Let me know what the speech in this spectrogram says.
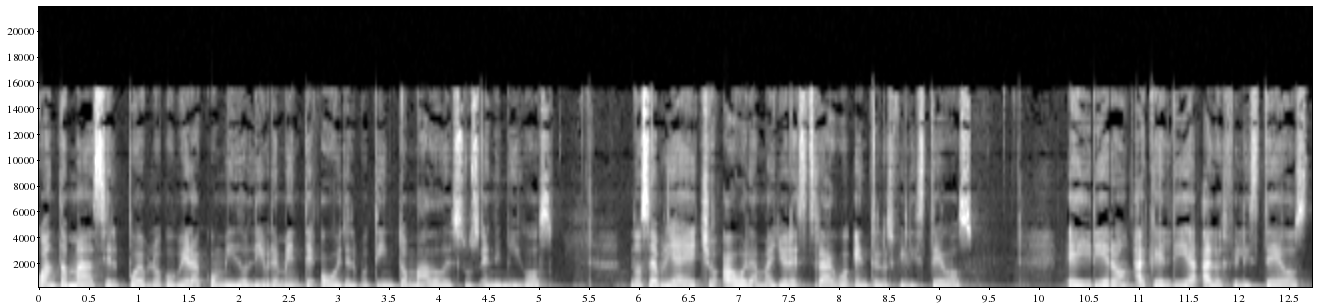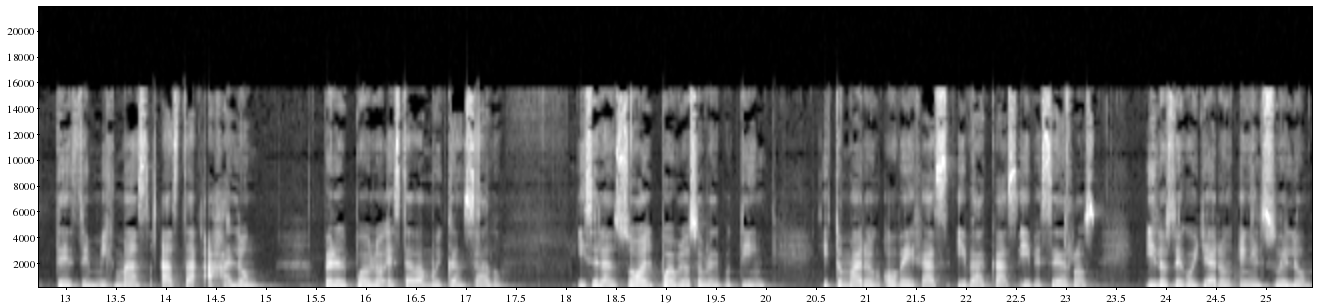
¿Cuánto más si el pueblo hubiera comido libremente hoy del botín tomado de sus enemigos? ¿No se habría hecho ahora mayor estrago entre los filisteos? E hirieron aquel día a los filisteos desde Migmas hasta Ajalón, pero el pueblo estaba muy cansado. Y se lanzó el pueblo sobre el botín, y tomaron ovejas y vacas y becerros, y los degollaron en el suelo,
